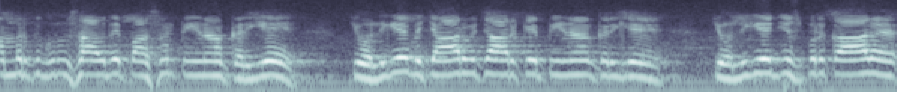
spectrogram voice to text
ਅੰਮ੍ਰਿਤ ਗੁਰੂ ਸਾਹਿਬ ਦੇ ਪਾਸੋਂ ਪੀਣਾ ਕਰੀਏ। ਝੋਲੀਏ ਵਿਚਾਰ ਵਿਚਾਰ ਕੇ ਪੀਣਾ ਕਰੀਏ। ਝੋਲੀਏ ਜਿਸ ਪ੍ਰਕਾਰ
